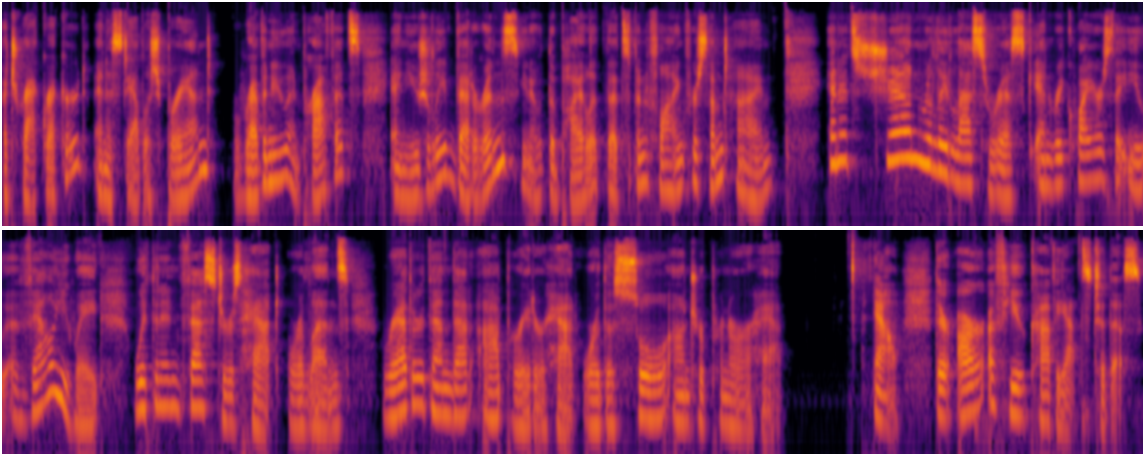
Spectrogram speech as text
a track record, an established brand, revenue and profits, and usually veterans, you know, the pilot that's been flying for some time. And it's generally less risk and requires that you evaluate with an investor's hat or lens rather than that operator hat or the sole entrepreneur hat. Now, there are a few caveats to this.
